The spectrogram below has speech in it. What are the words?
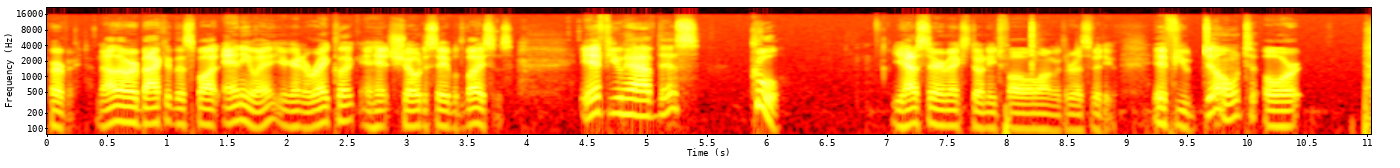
Perfect. Now that we're back at this spot anyway, you're going to right click and hit show disabled devices. If you have this, cool. You have stereo mix, don't need to follow along with the rest of the video. If you don't, or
